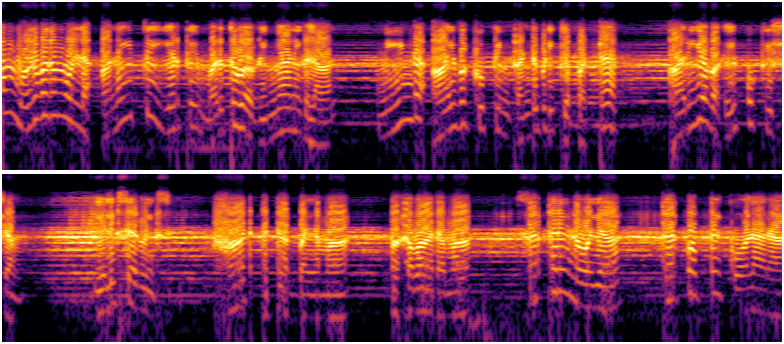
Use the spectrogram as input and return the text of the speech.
உலகம் முழுவதும் உள்ள அனைத்து இயற்கை மருத்துவ விஞ்ஞானிகளால் நீண்ட ஆய்வுக்கு பின் கண்டுபிடிக்கப்பட்ட அரிய வகை பொக்கிஷம். எலிக்சர் மிக்ஸ் ஹார்ட் அட்டாக் பயமா பகவாதமா சர்க்கரை நோயா கற்பப்பை கோளாரா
